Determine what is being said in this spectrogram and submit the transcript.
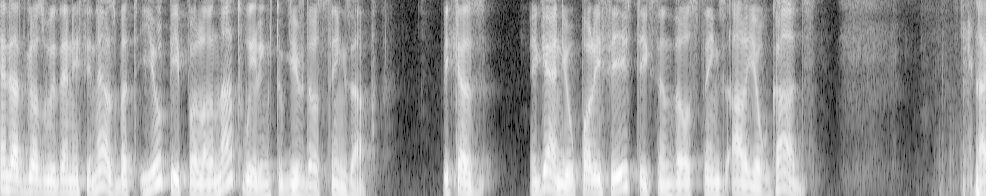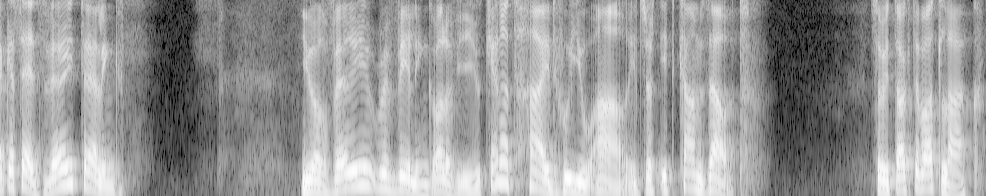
And that goes with anything else, but you people are not willing to give those things up. Because, again, you're polytheistics and those things are your gods. Like I said, it's very telling. You are very revealing, all of you. You cannot hide who you are. It just it comes out. So we talked about luck.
